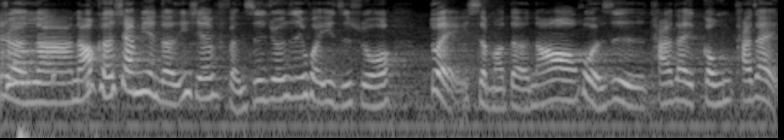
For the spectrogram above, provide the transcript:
人呐，然后可是下面的一些粉丝就是会一直说对什么的，然后或者是他在攻他在。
